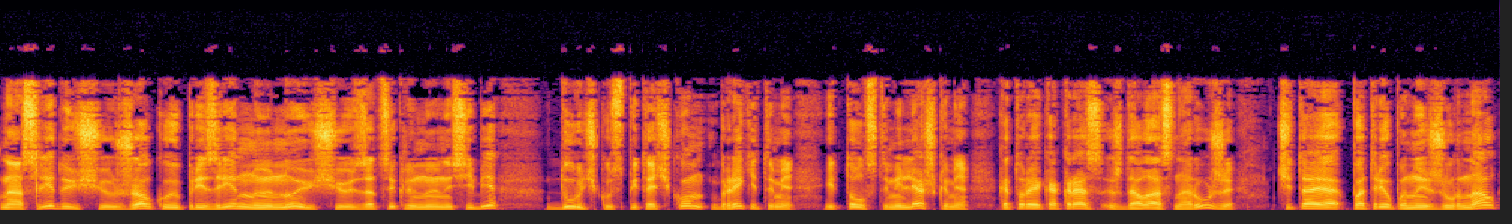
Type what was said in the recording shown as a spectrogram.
на следующую жалкую, презренную, ноющую, зацикленную на себе – дурочку с пятачком, брекетами и толстыми ляжками, которая как раз ждала снаружи, читая потрепанный журнал,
